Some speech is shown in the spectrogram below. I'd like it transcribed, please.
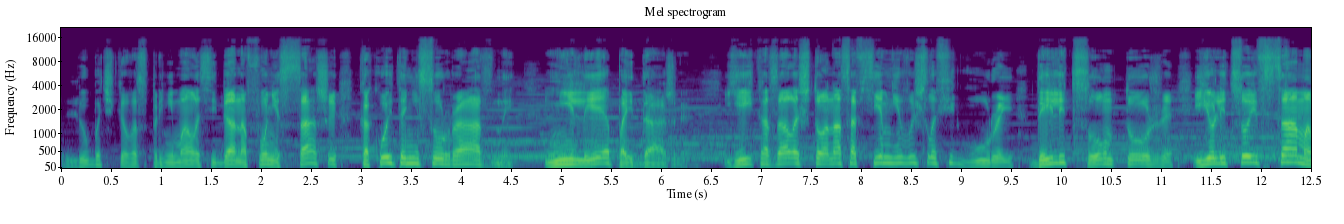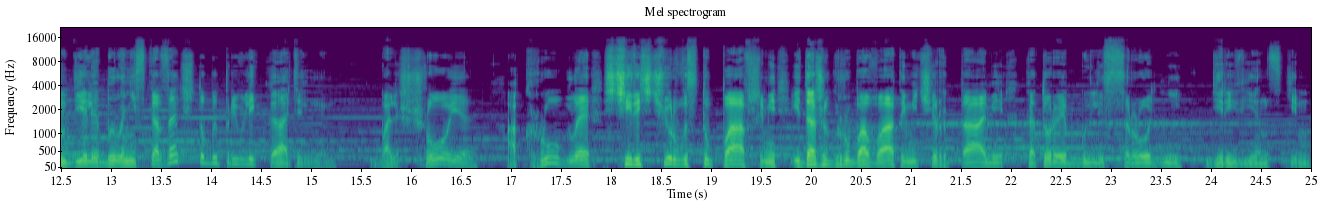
Любочка воспринимала себя на фоне Саши какой-то несуразной, нелепой даже. Ей казалось, что она совсем не вышла фигурой, да и лицом тоже. Ее лицо и в самом деле было не сказать, чтобы привлекательным. Большое, округлое, с чересчур выступавшими и даже грубоватыми чертами, которые были сродни деревенским.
